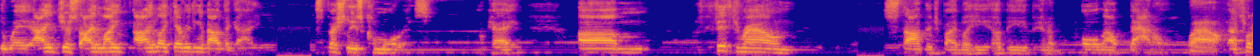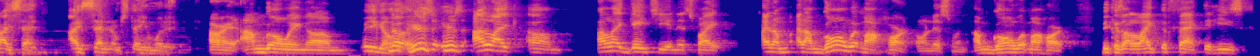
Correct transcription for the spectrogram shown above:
the way I just I like I like everything about the guy, especially his Kimuras. Okay, um, fifth round stoppage by Bahi- Habib in an all-out battle. Wow, that's what I said. I said it. I'm staying with it. All right, I'm going. Um, Where you going? No, here's here's I like um I like Gaethje in this fight, and I'm and I'm going with my heart on this one. I'm going with my heart because I like the fact that he's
